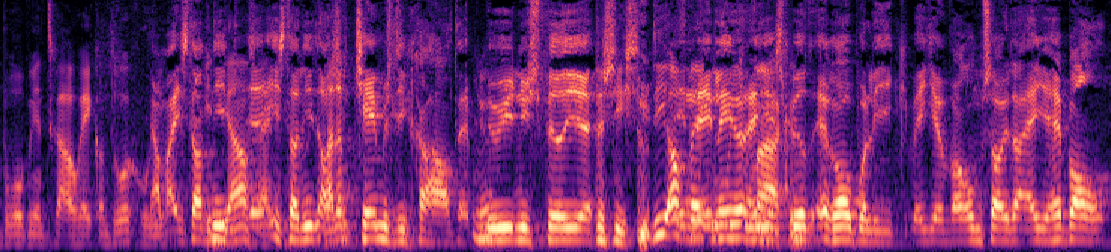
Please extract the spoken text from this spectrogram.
dan Robbie en Traoré kan doorgroeien. Ja, maar is dat niet, Ideaal eh, is dat niet als Maar je dan- Champions League gehaald hebt? Ja. Nu, nu speel je Precies, die in afweging Nederland en je speelt Europa League. Weet je, waarom zou je daar... En je hebt al...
